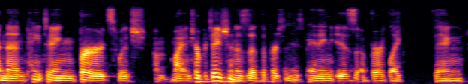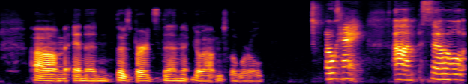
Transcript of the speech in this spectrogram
and then painting birds which um, my interpretation is that the person who's painting is a bird-like thing um, and then those birds then go out into the world Okay, um, so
